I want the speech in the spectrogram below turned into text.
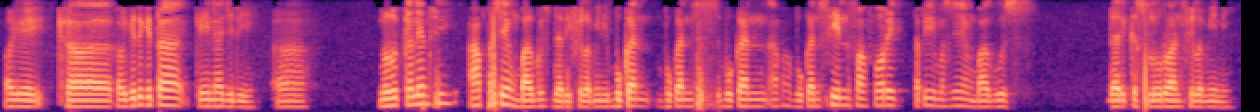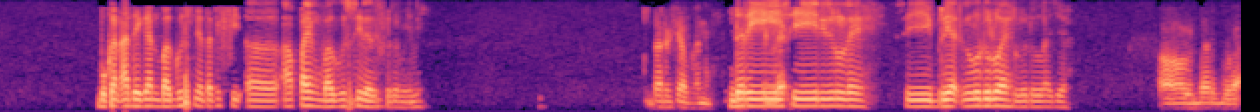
Oke, ke- kalau gitu kita ke ini aja di. Eh, menurut kalian sih apa sih yang bagus dari film ini? Bukan bukan bukan apa? Bukan scene favorit, tapi maksudnya yang bagus dari keseluruhan film ini. Bukan adegan bagusnya, tapi eh, apa yang bagus sih dari film ini? dari siapa nih Dari Brile. si dulu deh, si Brian lu dulu ya, lu dulu aja. oh dari gua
